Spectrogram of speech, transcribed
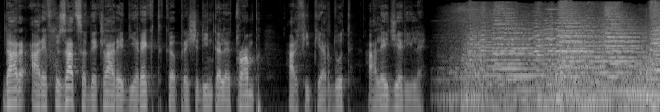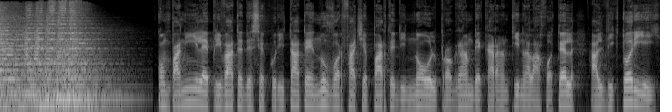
dar a refuzat să declare direct că președintele Trump ar fi pierdut alegerile. Companiile private de securitate nu vor face parte din noul program de carantină la hotel al Victoriei,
